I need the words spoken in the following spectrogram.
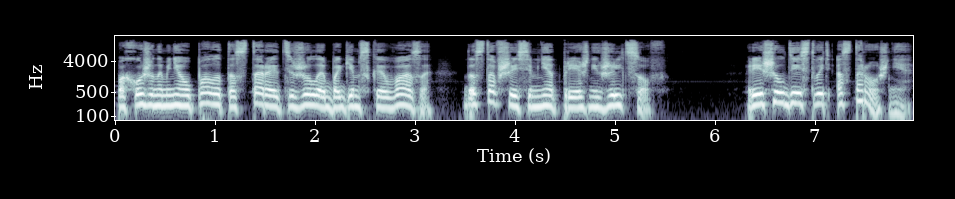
Похоже, на меня упала та старая тяжелая богемская ваза, доставшаяся мне от прежних жильцов. Решил действовать осторожнее.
